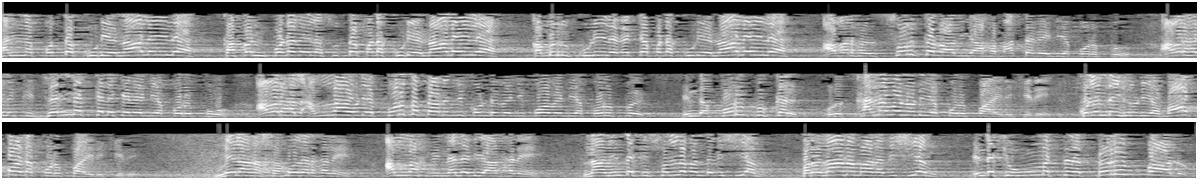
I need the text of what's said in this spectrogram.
கண்ணை பொத்தக்கூடிய நாளையில கபன் புடவையில சுத்தப்படக்கூடிய நாளையில கபரு குழியில வைக்கப்படக்கூடிய நாளையில அவர்கள் சொர்க்கவாதியாக மாற்ற வேண்டிய பொறுப்பு. அவர்களுக்கு என்ன கிடைக்க வேண்டிய பொறுப்பு? அவர்கள் அல்லாவுடைய பொருத்தத்தை அடைஞ்சு கொண்டு வேண்டி போக வேண்டிய பொறுப்பு. இந்த பொறுப்புகள் ஒரு கணவனுடைய பொறுப்பா இருக்கிறது குழந்தைகளுடைய வாப்பாட பொறுப்பா இருக்குது மேலான சகோதரர்களே அல்லாஹ்வின் நல்லடியார்களே நான் இன்றைக்கு சொல்ல வந்த விஷயம் பிரதானமான விஷயம் இன்றைக்கு உம்மத்தில பெரும்பாலும்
